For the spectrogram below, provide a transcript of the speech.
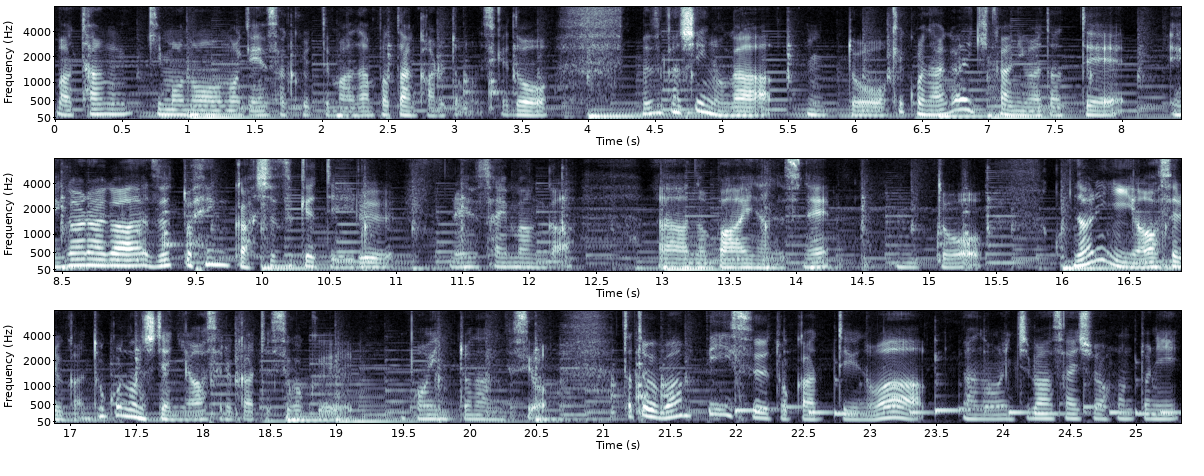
まあ、短期ものの原作ってまあ何パターンかあると思うんですけど難しいのが、うんと、結構長い期間にわたって絵柄がずっと変化し続けている連載漫画の場合なんですね。うんと何に合わせるかどこの時点に合わせるかってすごくポイントなんですよ。例えば「ワンピースとかっていうのはあの一番最初は本当に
